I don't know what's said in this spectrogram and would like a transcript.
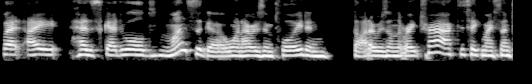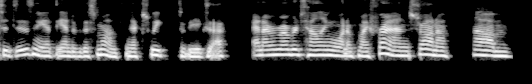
But I had scheduled months ago when I was employed and thought I was on the right track to take my son to Disney at the end of this month, next week to be exact. And I remember telling one of my friends, Shauna, um,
